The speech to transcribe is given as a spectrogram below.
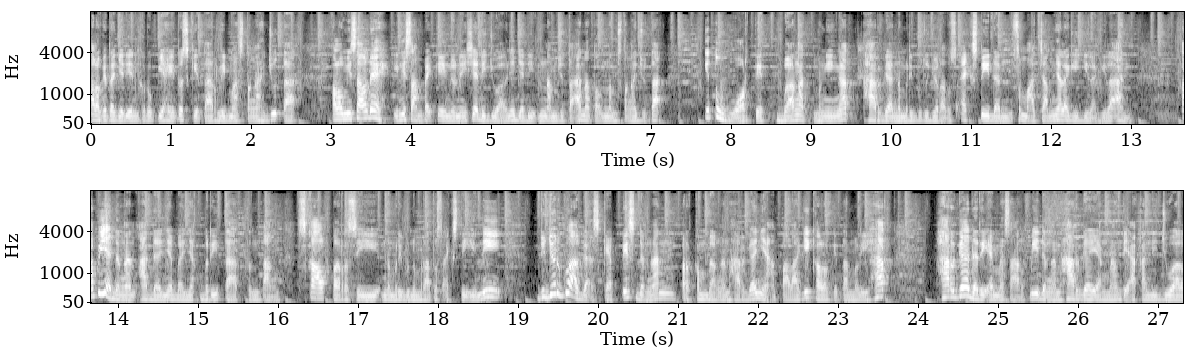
kalau kita jadiin ke rupiah itu sekitar 5,5 juta. Kalau misal deh ini sampai ke Indonesia dijualnya jadi 6 jutaan atau 6,5 juta, itu worth it banget mengingat harga 6700 XT dan semacamnya lagi gila-gilaan. Tapi ya dengan adanya banyak berita tentang scalper si 6600 XT ini, jujur gue agak skeptis dengan perkembangan harganya. Apalagi kalau kita melihat harga dari MSRP dengan harga yang nanti akan dijual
